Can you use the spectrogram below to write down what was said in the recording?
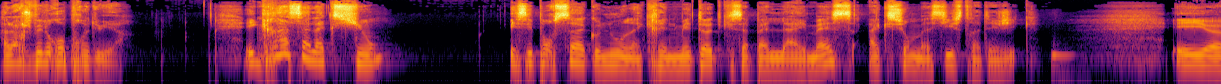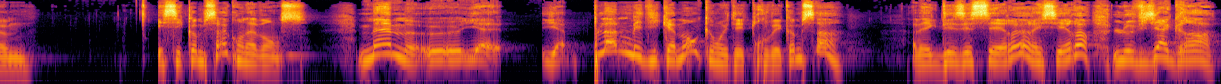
Alors je vais le reproduire. Et grâce à l'action, et c'est pour ça que nous on a créé une méthode qui s'appelle l'AMS, Action Massive Stratégique. Et, euh, et c'est comme ça qu'on avance. Même, euh, il y, a, y a plein de médicaments qui ont été trouvés comme ça, avec des essais-erreurs, essais-erreurs. Le Viagra,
